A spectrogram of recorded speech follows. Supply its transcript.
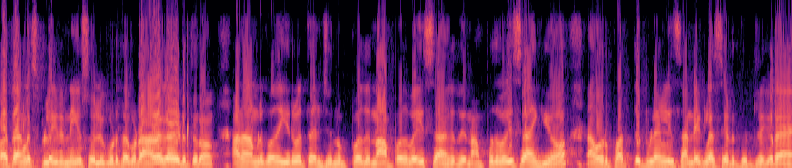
பத்தாம் கிளாஸ் பிள்ளைகளுக்கு நீங்கள் சொல்லிக் கொடுத்தா கூட அழகாக எடுத்துரும். ஆனால் நம்மளுக்கு வந்து இருபத்தஞ்சு முப்பது நாற்பது வயசு ஆகுது. நாற்பது வயசு ஆகியும் நான் ஒரு பத்து பிள்ளைங்களுக்கு சண்டே கிளாஸ் எடுத்துகிட்டு இருக்கிறேன்.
